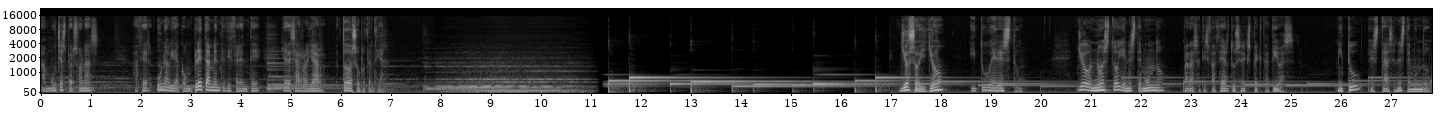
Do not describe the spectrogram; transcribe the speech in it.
a muchas personas a hacer una vida completamente diferente y a desarrollar todo su potencial. Yo soy yo y tú eres tú. Yo no estoy en este mundo para satisfacer tus expectativas, ni tú estás en este mundo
